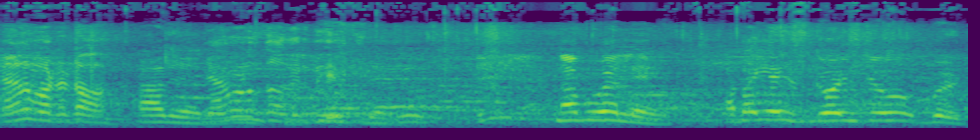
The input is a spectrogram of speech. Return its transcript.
ഞങ്ങൾ പോട്ടോ അതെ അതെ. എന്നാ പോവല്ലേ? അപ്പൊ ഗോയിങ് ടു ഗുഡ്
